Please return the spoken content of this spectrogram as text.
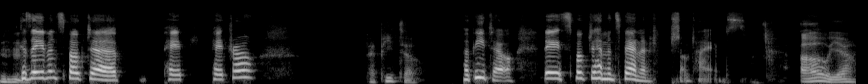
Mhm. Because they even spoke to Pet- Petro Pepito. Pepito. They spoke to him in Spanish sometimes, Oh yeah.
